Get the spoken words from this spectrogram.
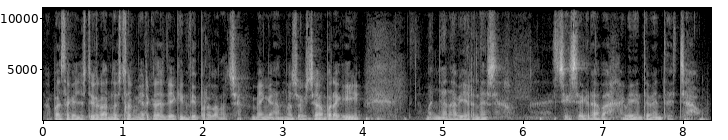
Lo que pasa es que yo estoy grabando esto el miércoles día 15 por la noche. Venga, nos escuchamos por aquí mañana viernes, si se graba, evidentemente. Chao.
